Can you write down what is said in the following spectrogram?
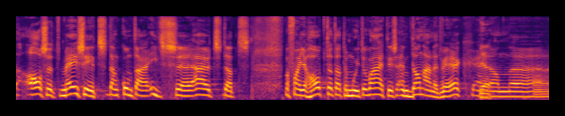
als het meezit, dan komt daar iets uh, uit dat, waarvan je hoopt dat dat de moeite waard is. En dan aan het werk. En ja. dan, uh,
